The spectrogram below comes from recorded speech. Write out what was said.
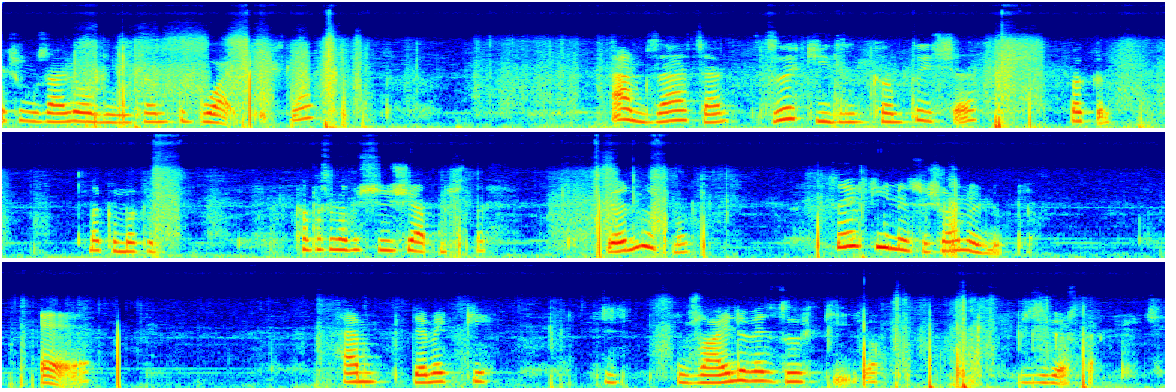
Açın uzaylı olduğunu kanıtı bu arkadaşlar. Hem zaten zırh giydiğinin kanıtı ise bakın. Bakın bakın. Kafasına bir sürü şey yapmışlar. Gördünüz mü? Zırh giymesi şu an ölümlü. E. Hem demek ki uzaylı ve zırh giyiyor. Bizi göstermek için.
